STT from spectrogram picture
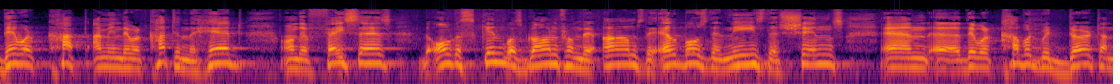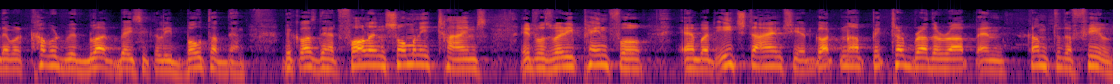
they were cut. I mean, they were cut in the head, on their faces. The, all the skin was gone from their arms, their elbows, their knees, their shins. And uh, they were covered with dirt and they were covered with blood, basically, both of them. Because they had fallen so many times, it was very painful. And, but each time she had gotten up, picked her brother up, and come to the field.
